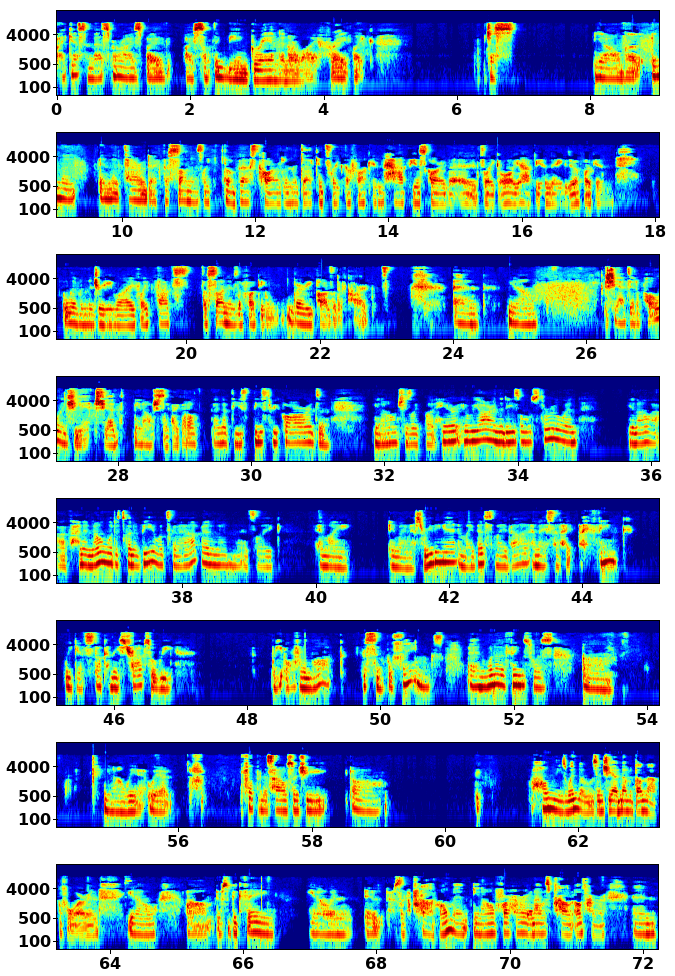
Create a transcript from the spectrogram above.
I guess mesmerized by by something being grand in our life, right? Like just you know, the in the in the tarot deck, the sun is like the best card in the deck. It's like the fucking happiest card that it's like, oh, you're happy endings, you're fucking living the dream life. Like that's, the sun is a fucking very positive card. And, you know, she had did a poll and she, she had, you know, she's like, I got all, I got these, these three cards and, you know, she's like, but here, here we are and the day's almost through and, you know, I, I kind of know what it's going to be, what's going to happen. And it's like, am I, am I misreading it? Am I this? Am I that? And I said, I, I think we get stuck in these traps where we, we overlook the simple things. And one of the things was, um, you know, we, we're flipping this house and she, um, hung these windows and she had never done that before. And, you know, um, it was a big thing you know, and it, was like a proud moment, you know, for her, and I was proud of her, and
